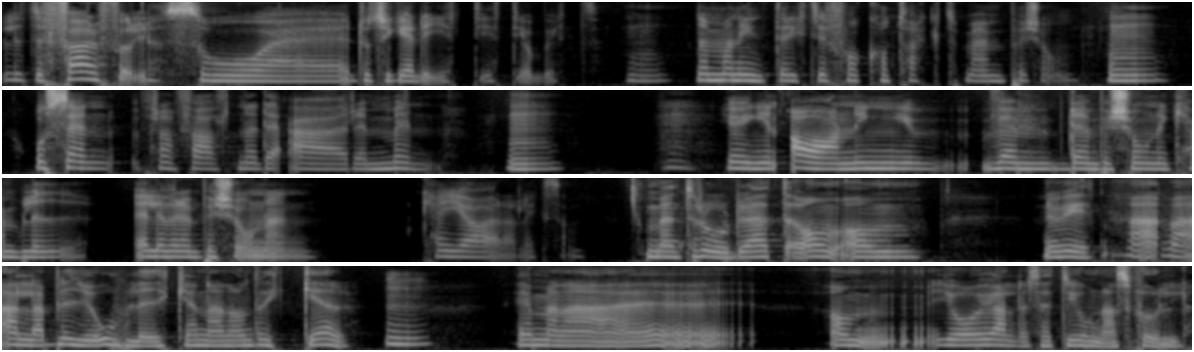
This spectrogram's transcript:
lite för full så då tycker jag det är jätte, jättejobbigt. Mm. När man inte riktigt får kontakt med en person. Mm. Och sen framförallt när det är män. Mm. Jag har ingen aning vem den personen kan bli eller vad den personen kan göra. Liksom. Men tror du att om, om, nu vet alla blir ju olika när de dricker. Mm. Jag menar, eh, om, jag har ju aldrig sett Jonas full.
